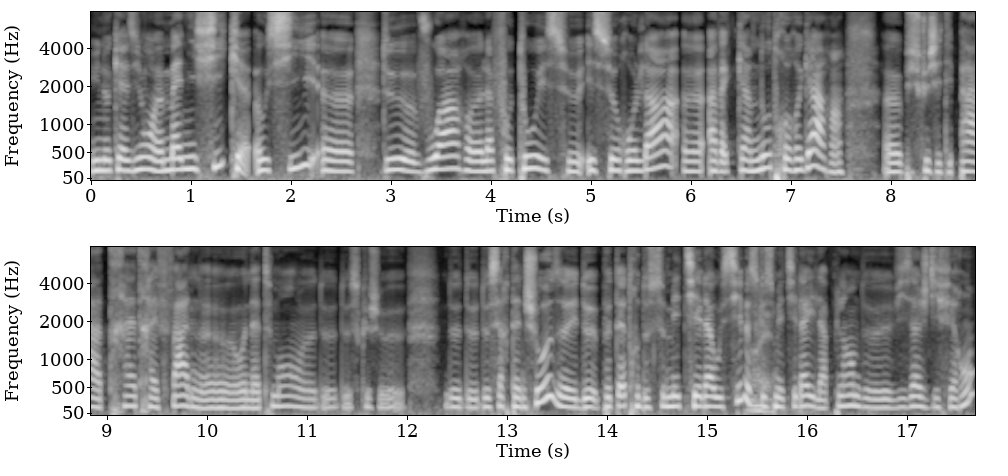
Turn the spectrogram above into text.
une occasion euh, magnifique aussi euh, de voir euh, la photo et ce, et ce rôle-là euh, avec un autre regard, hein, euh, puisque j'étais pas très très fan, euh, honnêtement, de, de ce que je, de, de, de certaines choses et de peut-être de ce métier-là aussi, parce que ce métier-là, il a plein de visages différents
